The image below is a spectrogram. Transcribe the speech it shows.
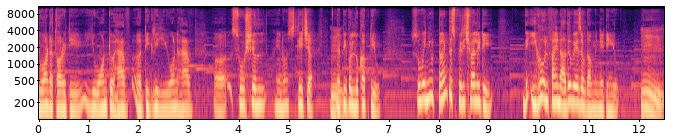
you want authority, you want to have a degree, you want to have uh, social, you know, stature that people look up to you. So when you turn to spirituality, the ego will find other ways of dominating you. Hmm.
